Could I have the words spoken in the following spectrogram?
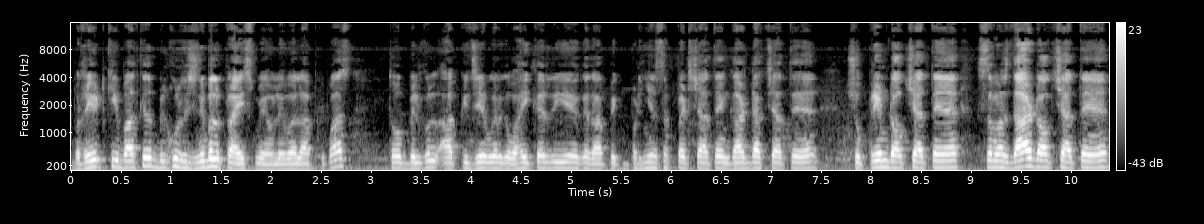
रेट की बात करें बिल्कुल रिजनेबल प्राइस में अवेलेबल है आपके पास। तो बिल्कुल आपकी जेब अगर गवाही कर रही है, अगर आप एक बढ़िया सा पेट चाहते हैं, गार्ड डॉग चाहते हैं, सुप्रीम डॉग चाहते हैं, समझदार डॉग चाहते हैं,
